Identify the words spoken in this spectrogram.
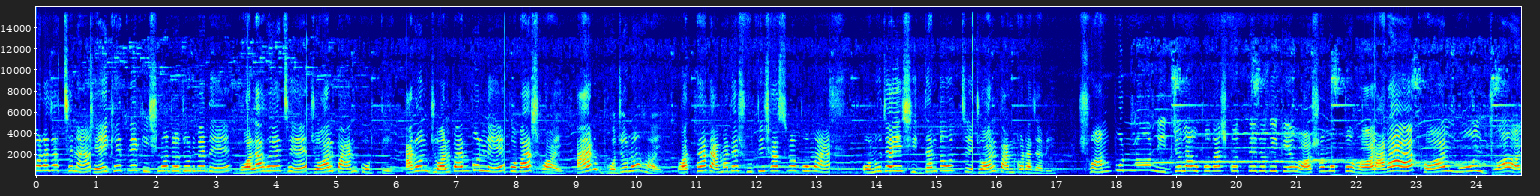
করা যাচ্ছে না, সেই ক্ষেত্রে কৃষ্ণ যজুর্বেদে বলা হয়েছে জল পান করতে। কারণ জল পান করলে উপবাস হয়, আর ভোজনও হয়। অর্থাৎ আমাদের শ্রুতিশাস্ত্র প্রমাণ অনুযায়ী সিদ্ধান্ত হচ্ছে জল পান করা যাবে। সম্পূর্ণ নির্জলা উপবাস করতে যদি কেউ অসমর্থ হয়, তারা ফল, মূল, জল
